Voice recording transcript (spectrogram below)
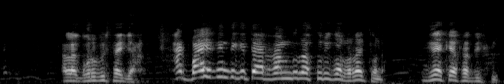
আলা গরুবির সাই যা। আর বাইশ দিন থেকে তার রামদুরা চুরি করব, রাইতো না। যে কেসা দিছি।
